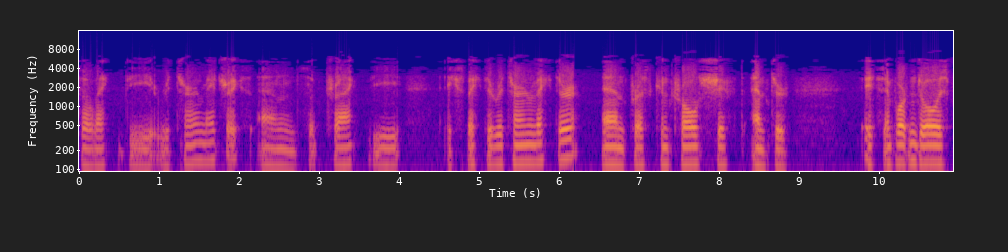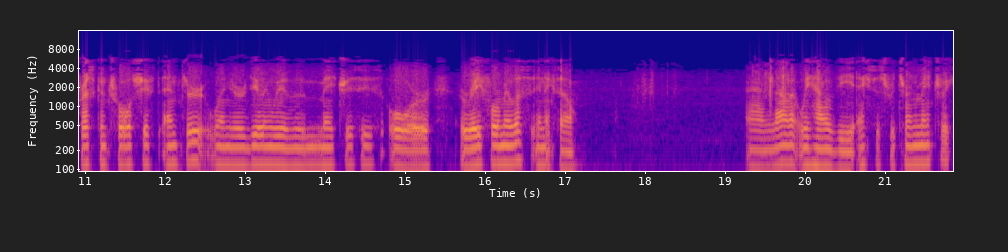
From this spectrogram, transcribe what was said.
select the return matrix and subtract the expected return vector and press Control Shift Enter. It's important to always press Control Shift Enter when you're dealing with matrices or array formulas in Excel. And now that we have the excess return matrix,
